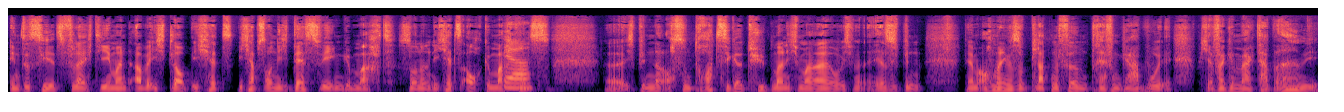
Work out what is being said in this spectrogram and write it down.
interessiert es vielleicht jemand. Aber ich glaube, ich hätte, ich habe es auch nicht deswegen gemacht, sondern ich hätte es auch gemacht. Ja. Äh, ich bin dann auch so ein trotziger Typ manchmal, wo ich, also ich bin, wir haben auch manchmal so Plattenfirmen-Treffen gehabt, wo, wo ich einfach gemerkt habe, wie-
